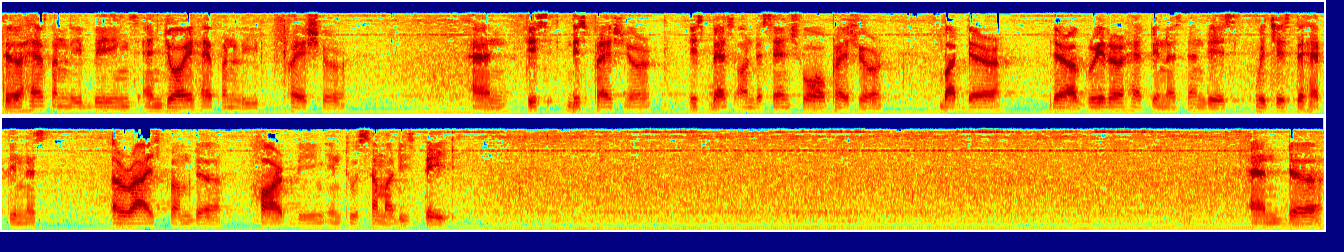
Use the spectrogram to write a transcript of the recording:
The heavenly beings enjoy heavenly pleasure, and this this pleasure is based on the sensual pleasure, but there there are greater happiness than this, which is the happiness arise from the heart being into samadhi state. And uh,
